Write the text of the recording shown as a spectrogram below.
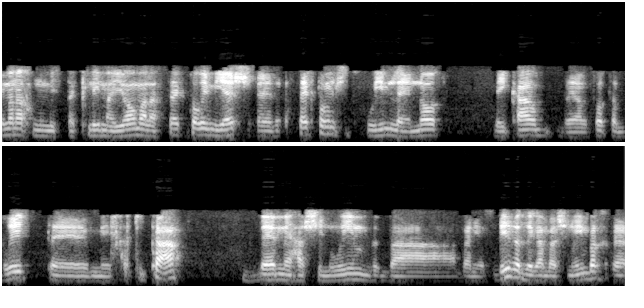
אם אנחנו מסתכלים היום על הסקטורים, יש אה, סקטורים שצפויים ליהנות בעיקר בארצות הברית אה, מחקיקה ומהשינויים, ואני אסביר את זה גם, והשינויים אה,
